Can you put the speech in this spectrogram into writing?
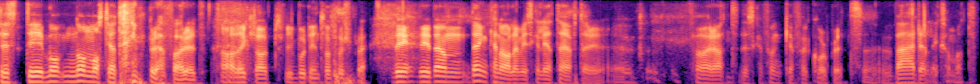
Det, det, någon måste ju ha tänkt på det här förut. Ja, det är klart. Vi borde inte vara först på det. Det, det är den, den kanalen vi ska leta efter eh, för att det ska funka för corporate-världen. Liksom. Att,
